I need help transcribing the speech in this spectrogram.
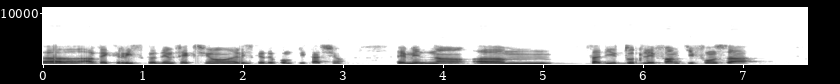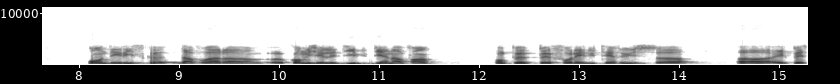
avec risque d'infection, risque de complications. Et maintenant, c'est-à-dire toutes les femmes qui font ça ont des risques d'avoir, euh, comme je le dis bien avant, on peut perforer l'utérus, euh, elle peut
